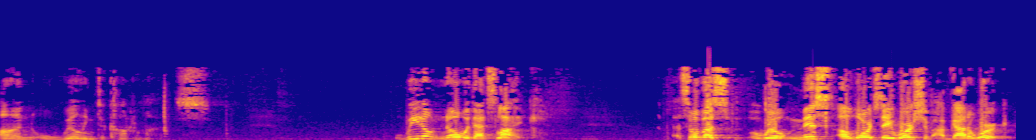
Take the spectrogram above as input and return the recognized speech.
unwilling to compromise. We don't know what that's like. Some of us will miss a Lord's Day worship. I've got to work.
